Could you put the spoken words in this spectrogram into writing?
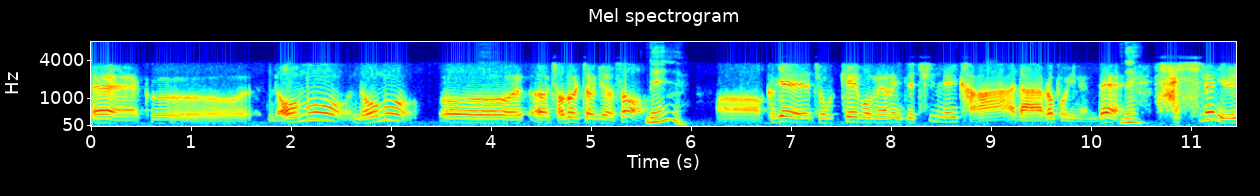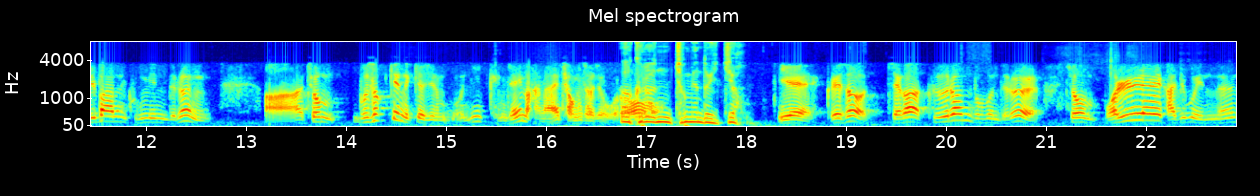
예, 그 너무 너무 어, 어 저돌적이어서 네. 어 그게 좋게 보면은 이제 추진력이 강하다로 보이는데 네. 사실은 일반 국민들은 아, 좀 무섭게 느껴지는 부분이 굉장히 많아요, 정서적으로. 어, 그런 측면도 있죠. 예. 그래서 제가 그런 부분들을 좀 원래 가지고 있는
